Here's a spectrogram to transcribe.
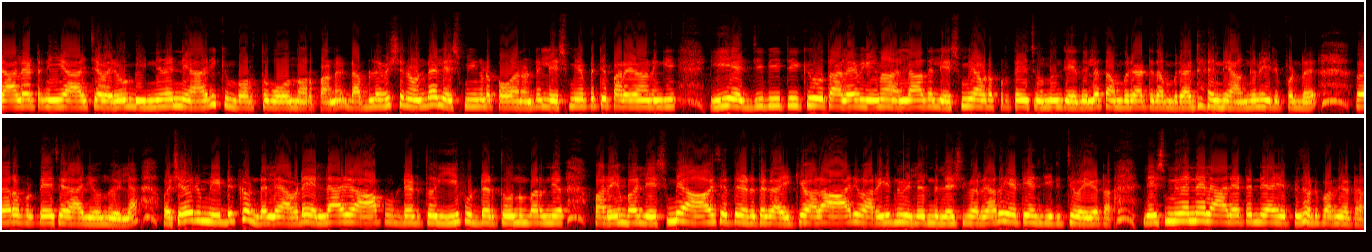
ലാലേട്ടൻ ഈ ആഴ്ച വരുമ്പോൾ ബിന്നി തന്നെ ആയിരിക്കും പുറത്തു പോകുന്ന ഉറപ്പാണ്. ഡബിൾ വിഷൻ ഉണ്ട് ലക്ഷ്മിയും കൂടെ പോകാനുണ്ട്. ലക്ഷ്മിയെ പറ്റി പറയുകയാണെങ്കിൽ ഈ L G B T Q തല വീണ അല്ലാതെ ലക്ഷ്മി അവിടെ പ്രത്യേകിച്ച് ഒന്നും ചെയ്യുന്നില്ല തമ്പുരാട്ടി തമ്പുരാട്ടി തന്നെ അങ്ങനെ ഇരിപ്പുണ്ട്. വേറെ പ്രത്യേകിച്ച് കാര്യമൊന്നുമില്ല. പക്ഷേ ഒരു മിടുക്കുണ്ടല്ലേ? അവിടെ എല്ലാവരും ആ ഫുഡ് എടുത്തു ഈ ഫുഡ് എടുത്തു എന്നും പറഞ്ഞ് പറയുമ്പോൾ ലക്ഷ്മി ആവശ്യത്തിന് എടുത്ത് കഴിക്കും. അത് ആരും അറിയുന്നുമില്ലെന്ന് ലക്ഷ്മി പറഞ്ഞു. അത് കേട്ട് ഞാൻ ചിരിച്ചു പോയി കേട്ടോ. ലക്ഷ്മി തന്നെ ലാലേട്ടന്റെ ആ എപ്പിസോഡിൽ പറഞ്ഞു കേട്ടോ.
